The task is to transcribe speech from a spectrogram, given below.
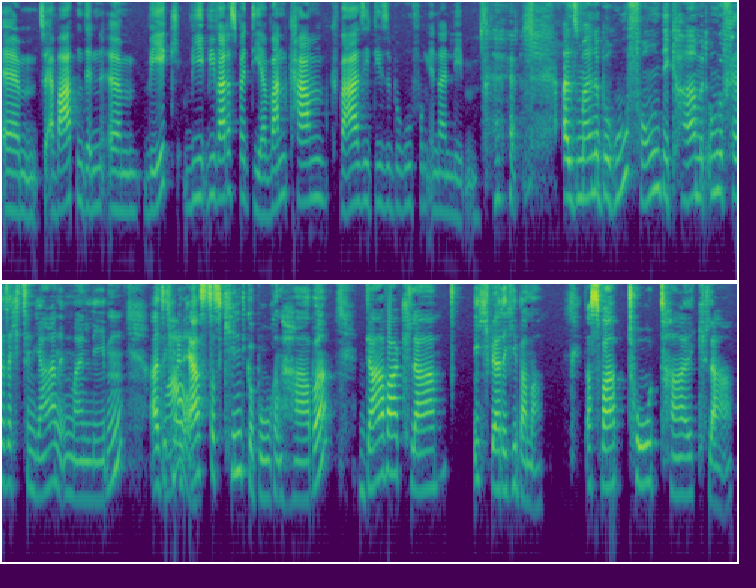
ähm, zu erwartenden ähm, Weg. Wie, wie war das bei dir? Wann kam quasi diese Berufung in dein Leben? Also meine Berufung, die kam mit ungefähr 16 Jahren in mein Leben, als wow. ich mein erstes Kind geboren habe. Da war klar, ich werde Hebamme. Das war total klar.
